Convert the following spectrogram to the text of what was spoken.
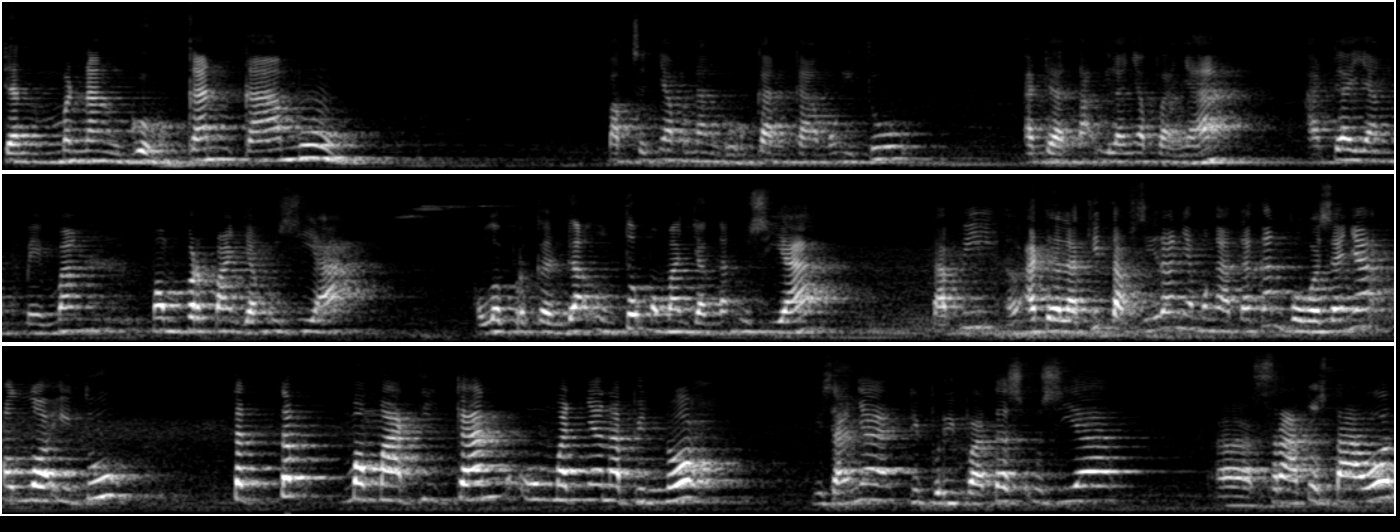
dan menangguhkan kamu. Maksudnya menangguhkan kamu itu ada takwilannya banyak, ada yang memang memperpanjang usia. Allah berkehendak untuk memanjangkan usia, tapi ada lagi tafsiran yang mengatakan bahwasanya Allah itu tetap mematikan umatnya Nabi Nuh Misalnya diberi batas usia uh, eh, 100 tahun.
